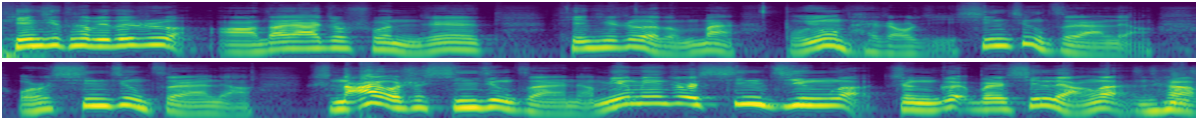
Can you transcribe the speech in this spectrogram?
天气特别的热啊，大家就说你这天气热怎么办？不用太着急，心静自然凉。我说心静自然凉哪有是心静自然凉？明明就是心惊了，整个不是心凉了，你知道。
